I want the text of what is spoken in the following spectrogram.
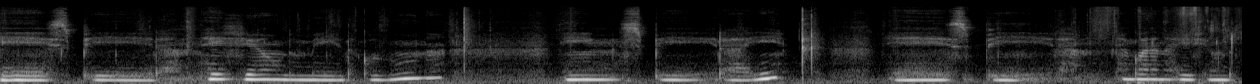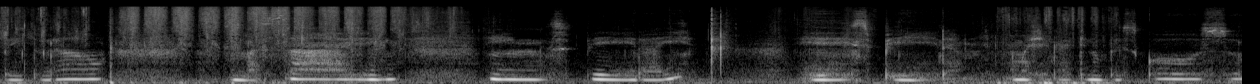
Expira. Região do meio da coluna. Inspira aí. Expira. Agora na região do peitoral, massagem. Inspira aí, expira. Vamos chegar aqui no pescoço,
